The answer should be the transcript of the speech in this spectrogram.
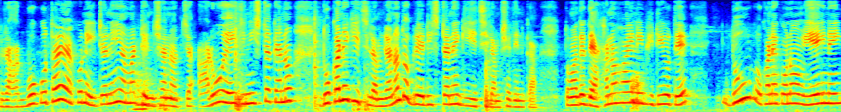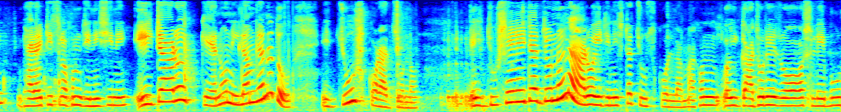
রাখব কোথায়? এখন এইটা নিয়ে আমার টেনশান হচ্ছে। আরও এই জিনিসটা কেন? দোকানে গিয়েছিলাম, জানো তো? গ্রেড ইস্টানে গিয়েছিলাম সেদিনকার তোমাদের দেখানো হয়নি ভিডিওতে। দূর, ওখানে কোনো ইয়েই নেই ভ্যারাইটিস রকম জিনিসই নেই। এইটা আরও কেন নিলাম জানো তো? এই জুস করার জন্য। এই জুসের এইটার জন্যই না আরও এই জিনিসটা চুজ করলাম। এখন ওই গাজরের রস, লেবুর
